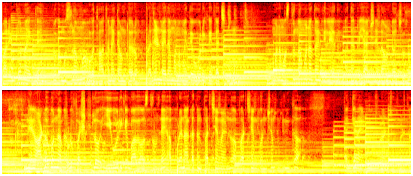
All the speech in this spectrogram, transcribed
వాళ్ళ ఇంట్లోనైతే ఒక ముసలమ్మ ఒక తాతనైతే ఉంటారు. ప్రజెంట్ అయితే మనమైతే ఊరికైతే వచ్చినాము మనం వస్తున్నామని అతనికి తెలియదు. అతని రియాక్షన్ ఎలా ఉండొచ్చు నేను అడ్డుకున్నప్పుడు ఫస్ట్లో ఈ ఊరికే బాగా వస్తుండే. అప్పుడే నాకు అతను పరిచయం అయ్యిండు. ఆ పరిచయం కొంచెం ఇంకా దగ్గర అయ్యిండు చూడండి చూపెడతా.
